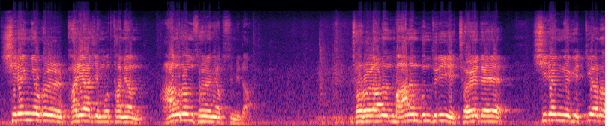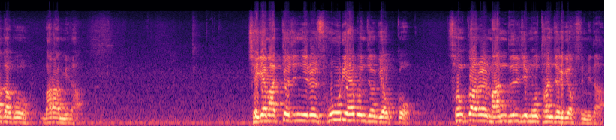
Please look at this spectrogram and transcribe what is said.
실행력을 발휘하지 못하면 아무런 소용이 없습니다. 저를 아는 많은 분들이 저에 대해 실행력이 뛰어나다고 말합니다. 제게 맡겨진 일을 소홀히 해본 적이 없고 성과를 만들지 못한 적이 없습니다.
